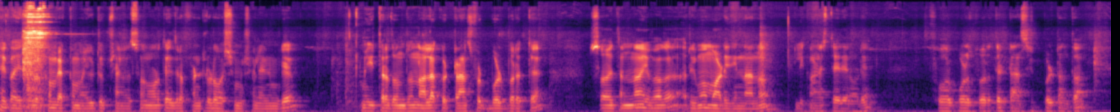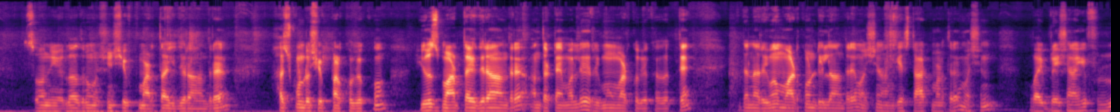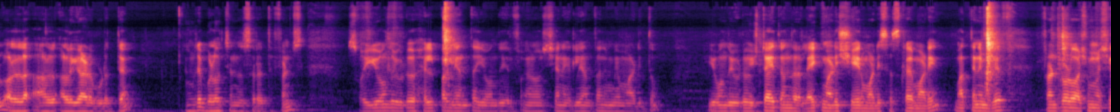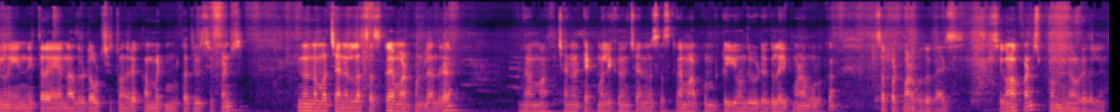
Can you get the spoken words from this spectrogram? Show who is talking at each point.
Speaker 1: Hey guys welcome back to my YouTube channel so ನೋಡ್ತಾ ಇದ್ರೆ front load washing ಮಿಷಿನಲ್ಲಿ ನಿಮಗೆ. ಈ ಥರದೊಂದು ನಾಲ್ಕು ಟ್ರಾನ್ಸ್ಪೋರ್ಟ್ ಬೋರ್ಡ್ ಬರುತ್ತೆ. ಸೊ ಇದನ್ನು ಇವಾಗ ರಿಮೂವ್ ಮಾಡಿದ್ದೀನಿ ನಾನು. ಇಲ್ಲಿ ಕಾಣಿಸ್ತಾ ಇದೆ ನೋಡಿ. ಫೋರ್ ಪೋಲ್ಸ್ ಬರುತ್ತೆ ಟ್ರಾನ್ಸ್ಪೋರ್ಟ್ ಬೋಲ್ಟ್ ಅಂತ. ಸೊ ನೀವೆಲ್ಲಾದರೂ ಮಷಿನ್ ಶಿಫ್ಟ್ ಮಾಡ್ತಾ ಇದ್ದೀರಾ ಅಂದರೆ, ಹಚ್ಕೊಂಡು ಶಿಫ್ಟ್ ಮಾಡ್ಕೋಬೇಕು. ಯೂಸ್ ಮಾಡ್ತಾ ಇದ್ದೀರಾ ಅಂದರೆ ಅಂಥ ಟೈಮಲ್ಲಿ ರಿಮೂವ್ ಮಾಡ್ಕೋಬೇಕಾಗತ್ತೆ. ಇದನ್ನು ರಿಮೂವ್ ಮಾಡ್ಕೊಂಡಿಲ್ಲ ಅಂದರೆ ಮಷಿನ್ ಹಾಗೆ ಸ್ಟಾರ್ಟ್ ಮಾಡ್ತಾರೆ. ಮಷಿನ್ ವೈಬ್ರೇಷನ್ ಆಗಿ ಫುಲ್ ಅಲ್ಲ ಅಲ್ ಅಲಗಾಡ್ಬಿಡುತ್ತೆ ಅಂದರೆ ಬೀಳೋ ಚಾನ್ಸಸ್ ಇರುತ್ತೆ ಫ್ರೆಂಡ್ಸ್ ಸೊ ಈ ಒಂದು ವಿಡಿಯೋ ಹೆಲ್ಪ್ ಆಗಲಿ ಅಂತ, ಈ ಒಂದು ಇನ್ಫಾರ್ಮೇಷನ್ ಇರಲಿ ಅಂತ ನಿಮಗೆ ಮಾಡಿದ್ದು. ಈ ಒಂದು ವಿಡಿಯೋ ಇಷ್ಟ ಆಯಿತು ಅಂದರೆ ಲೈಕ್ ಮಾಡಿ ಶೇರ್ ಮಾಡಿ ಸಬ್ಸ್ಕ್ರೈಬ್ ಮಾಡಿ. ಮತ್ತು ನಿಮಗೆ ಫ್ರಂಟ್ ರೋಡ್ ವಾಷಿಂಗ್ ಮಷಿನ್ ಇನ್ನಿತರ ಏನಾದರೂ ಡೌಟ್ಸ್ ಇತ್ತು ಅಂದರೆ ಕಮೆಂಟ್ ಮೂಲಕ ತಿಳಿಸಿ ಫ್ರೆಂಡ್ಸ್ ಇನ್ನು ನಮ್ಮ ಚಾನೆಲ್ನ ಸಬ್ಸ್ಕ್ರೈಬ್ ಮಾಡ್ಕೊಂಡಿಲ್ಲ ಅಂದರೆ ನಮ್ಮ ಚಾನಲ್ ಟೆಕ್ ಮಲ್ಲಿಕನ ಚಾನಲ್ ಸಬ್ಸ್ಕ್ರೈಬ್ ಮಾಡ್ಕೊಂಡ್ಬಿಟ್ಟು ಈ ಒಂದು ವಿಡಿಯೋಗೆ ಲೈಕ್ ಮಾಡೋ ಮೂಲಕ ಸಪೋರ್ಟ್ ಮಾಡ್ಬೋದು ಗಾಯ್ಸ್ ಸಿಗೋಣ ಫ್ರೆಂಡ್ಸ್ ಮುಂದಿನ ವಿಡಿಯೋದಲ್ಲಿ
